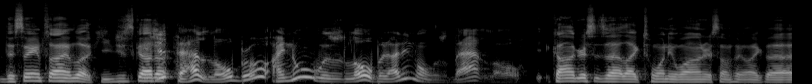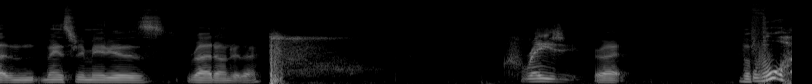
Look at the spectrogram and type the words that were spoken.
the same time, look, you just gotta. Is it that low, bro? I knew it was low, but I didn't know it was that low. Congress is at like 21 or something like that, and mainstream media is right under there. Crazy. Right. Bef- What,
